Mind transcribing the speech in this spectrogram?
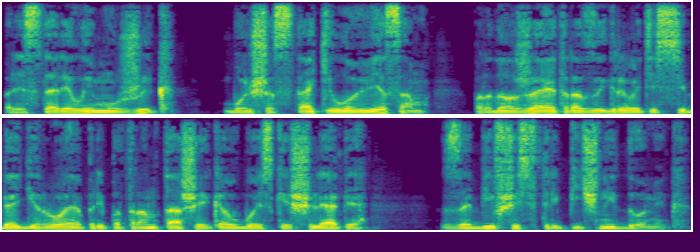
Престарелый мужик, больше ста кило весом, продолжает разыгрывать из себя героя при патронташе и ковбойской шляпе, забившись в тряпичный домик.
